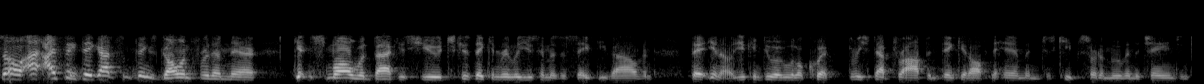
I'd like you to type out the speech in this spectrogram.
So I, I think they got some things going for them there. Getting Smallwood back is huge because they can really use him as a safety valve, and they, you know, you can do a little quick three-step drop and dink it off to him, and just keep sort of moving the chains and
